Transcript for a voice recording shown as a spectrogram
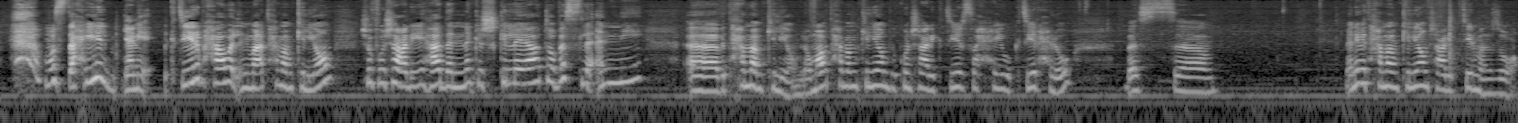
مستحيل. يعني كتير بحاول إني ما أتحمم كل يوم. شوفوا شعري هذا النكش كلياته بس لأني آه بتحمم كل يوم. لو ما بتحمم كل يوم بيكون شعري كتير صحي وكتير حلو. بس آه لأني بتحمم كل يوم شعري كتير منزوع.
